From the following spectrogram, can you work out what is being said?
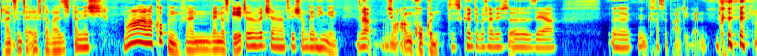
13.11. weiß ich dann nicht. Mal, mal gucken. Wenn, wenn das geht, dann würde ich ja natürlich schon gern hingehen. Ja, Mal angucken. das könnte wahrscheinlich äh, sehr äh, krasse Party werden. Oh,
